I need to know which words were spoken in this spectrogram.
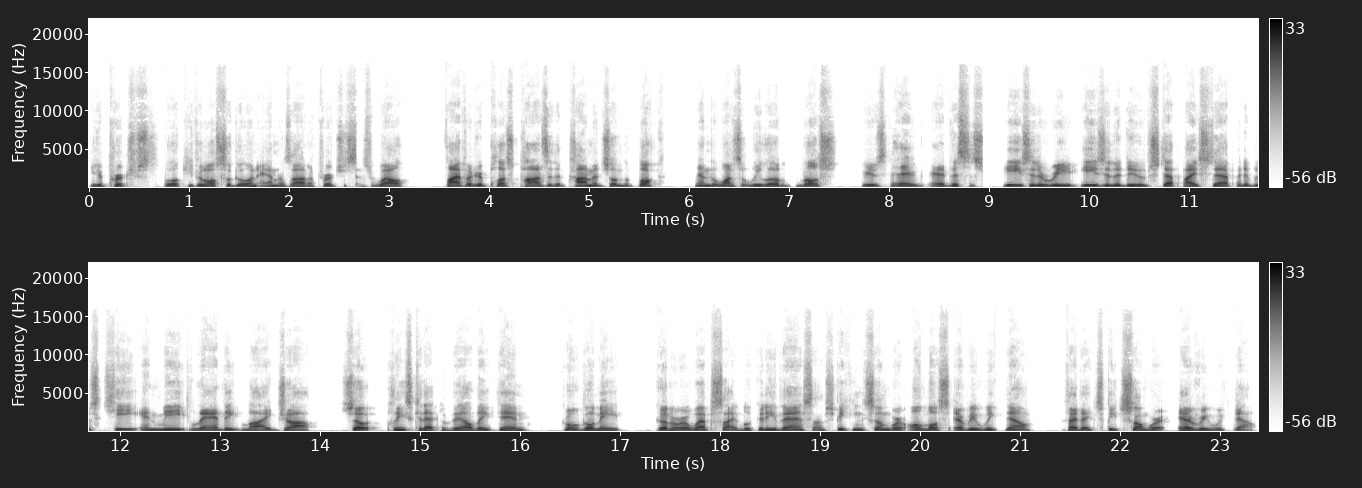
You can purchase the book. You can also go on Amazon and purchase as well. 500 plus positive comments on the book. And the ones that we love most is, hey, this is easy to read, easy to do, step by step. And it was key in me landing my job. So please connect with me on LinkedIn. Google me, go to our website, look at events. I'm speaking somewhere almost every week now. In fact, I speak somewhere every week now.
